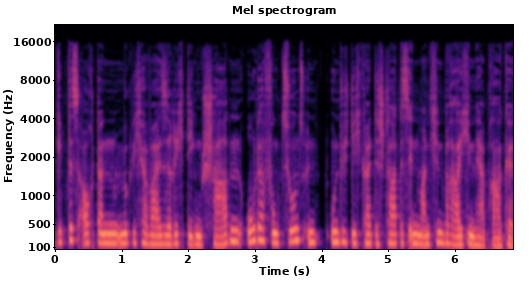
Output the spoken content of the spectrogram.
Gibt es auch dann möglicherweise richtigen Schaden oder Funktionsuntüchtigkeit des Staates in manchen Bereichen, Herr Brake?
